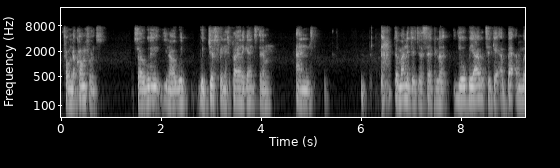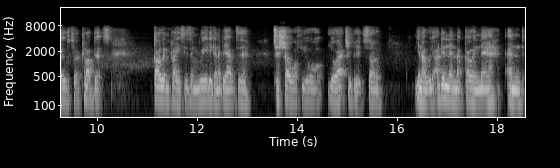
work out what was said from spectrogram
from the conference, so we you know we we just finished playing against them, and the manager just said, look, you'll be able to get a better move to a club that's going places and really going to be able to to show off your your attributes. So, you know, I didn't end up going there, and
